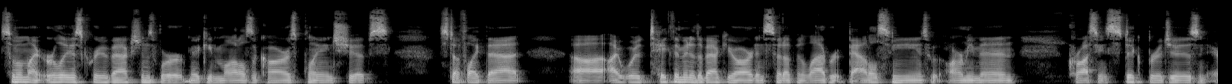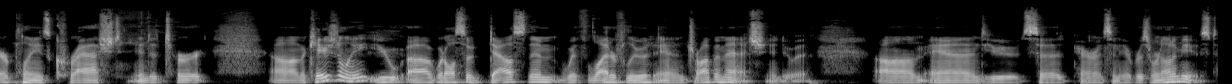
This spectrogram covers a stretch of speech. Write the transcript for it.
Some of my earliest creative actions were making models of cars planes ships stuff like that uh, I would take them into the backyard and set up elaborate battle scenes with army men crossing stick bridges and airplanes crashed into dirt. Um, occasionally, you uh, would also douse them with lighter fluid and drop a match into it. Um, and you said parents and neighbors were not amused.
